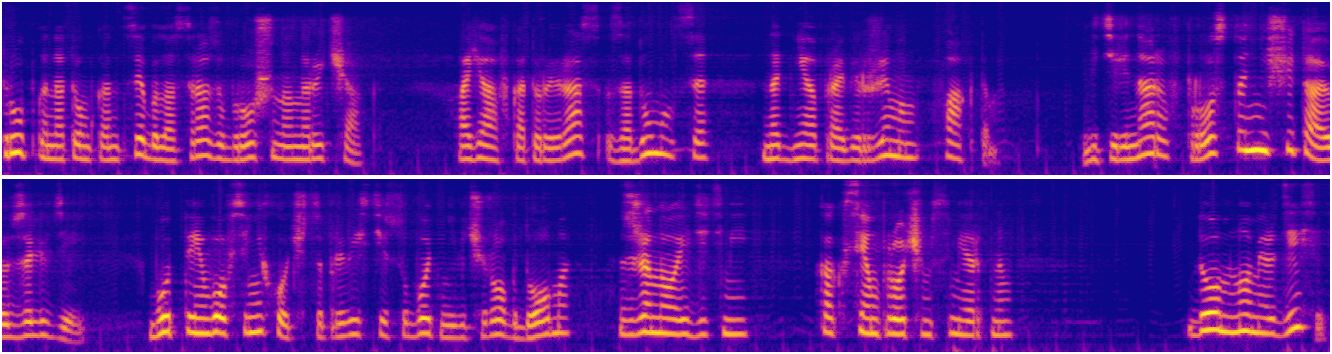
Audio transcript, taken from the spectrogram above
Трубка на том конце была сразу брошена на рычаг, а я в который раз задумался над неопровержимым фактом. Ветеринаров просто не считают за людей, будто им вовсе не хочется провести субботний вечерок дома с женой и детьми, как всем прочим смертным. Дом номер 10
